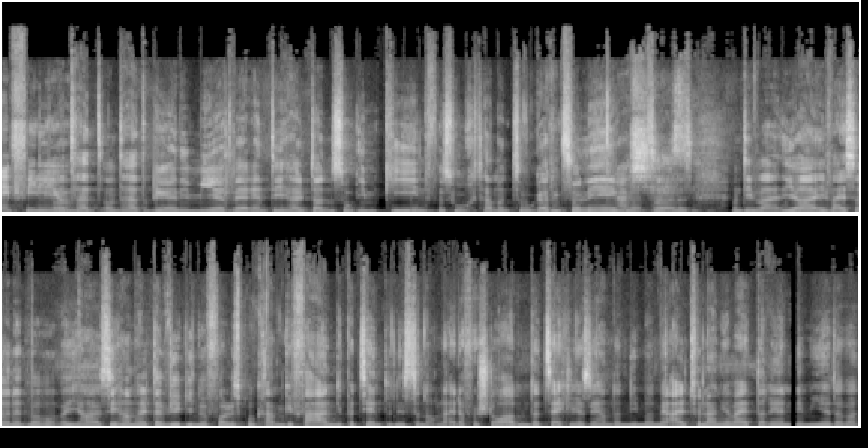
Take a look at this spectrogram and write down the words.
I, I feel you. und hat, und hat reanimiert, während die halt dann so im Gehen versucht haben, einen Zugang zu legen Ah, und so Scheiße. alles. Und die war, ja, ich weiß aber nicht warum, ja, sie haben halt da wirklich nur volles Programm gefahren. Die Patientin ist dann auch leider verstorben tatsächlich. Also sie haben dann niemand mehr allzu lange weiter reanimiert, aber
